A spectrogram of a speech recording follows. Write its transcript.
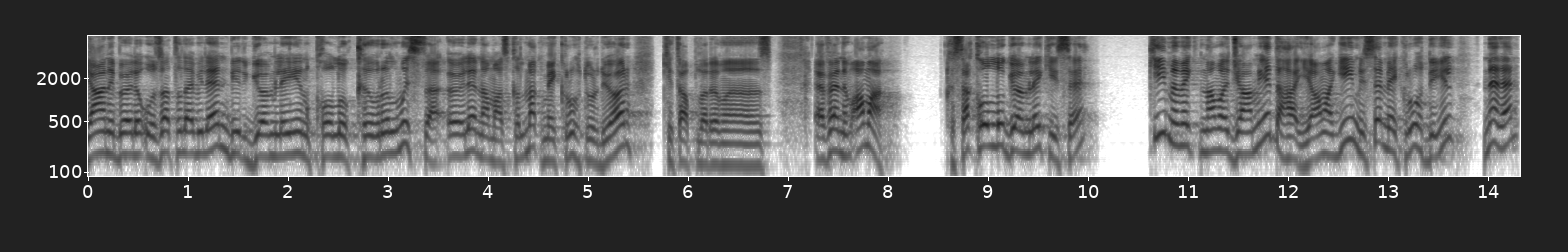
Yani böyle uzatılabilen bir gömleğin kolu kıvrılmışsa öyle namaz kılmak mekruhtur diyor kitaplarımız. Efendim ama kısa kollu gömlek ise giymemek camiye daha iyi ama giymişse mekruh değil. Neden?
